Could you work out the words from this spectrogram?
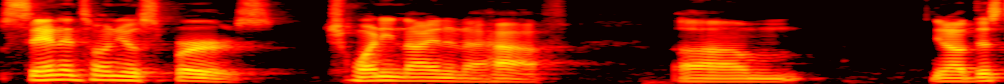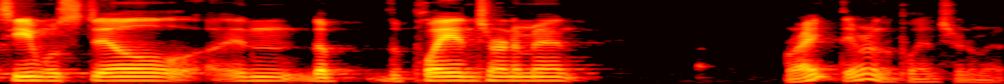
San Antonio Spurs, 29 and a half. Um, you know, this team was still in the, the play-in tournament, right? They were in the play-in tournament,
